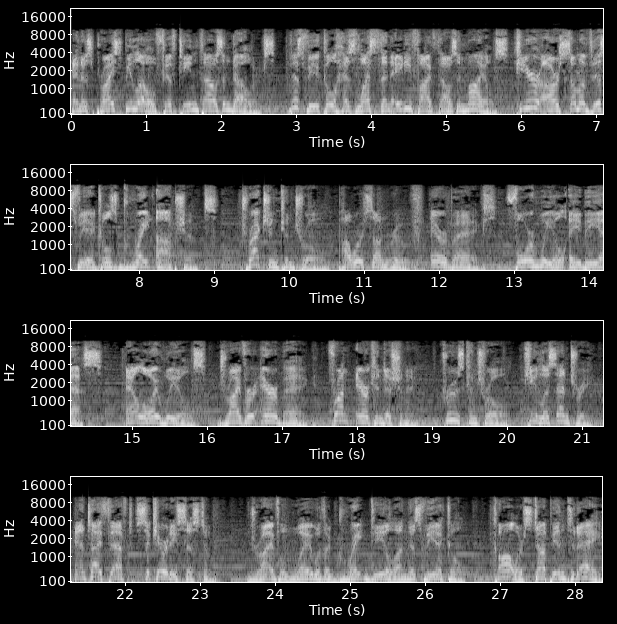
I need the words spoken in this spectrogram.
and is priced below $15,000. This vehicle has less than 85,000 miles. Here are some of this vehicle's great options. Traction control, power sunroof, airbags, four-wheel ABS, alloy wheels, driver airbag, front air conditioning, cruise control, keyless entry, anti-theft security system. Drive away with a great deal on this vehicle. Call or stop in today.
